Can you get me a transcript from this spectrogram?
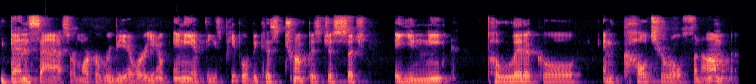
Ben Sasse, or Marco Rubio, or you know any of these people, because Trump is just such a unique political and cultural phenomenon.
